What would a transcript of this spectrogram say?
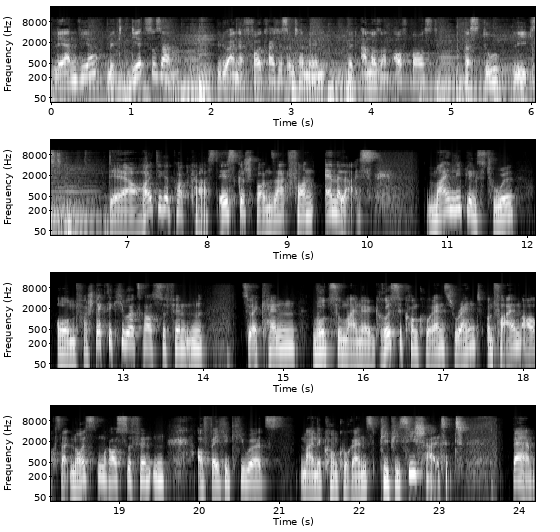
lernen wir mit dir zusammen, wie du ein erfolgreiches Unternehmen mit Amazon aufbaust, das du liebst. Der heutige Podcast ist gesponsert von Analyze, mein Lieblingstool, um versteckte Keywords rauszufinden, zu erkennen, wozu meine größte Konkurrenz rankt und vor allem auch seit neuestem rauszufinden, auf welche Keywords meine Konkurrenz PPC schaltet. Bam!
